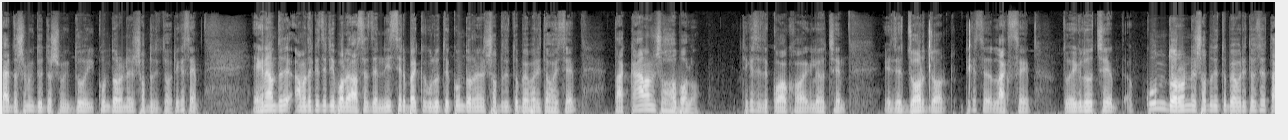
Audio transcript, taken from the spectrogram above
চার দশমিক দুই দশমিক দুই, কোন ধরনের শব্দ দিতে, ঠিক আছে? এখানে আমাদের, আমাদেরকে যেটি বলা আছে যে নিচের বাক্যগুলোতে কোন ধরনের শব্দ দিতে ব্যবহৃত হয়েছে, তা কারণ সহ বলো, ঠিক আছে? যে ক, খ, এগুলো হচ্ছে এই যে জ্বর জ্বর, ঠিক আছে, লাগছে। তো এগুলো হচ্ছে কোন ধরনের শব্দ দিতে ব্যবহৃত হয়েছে, তা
